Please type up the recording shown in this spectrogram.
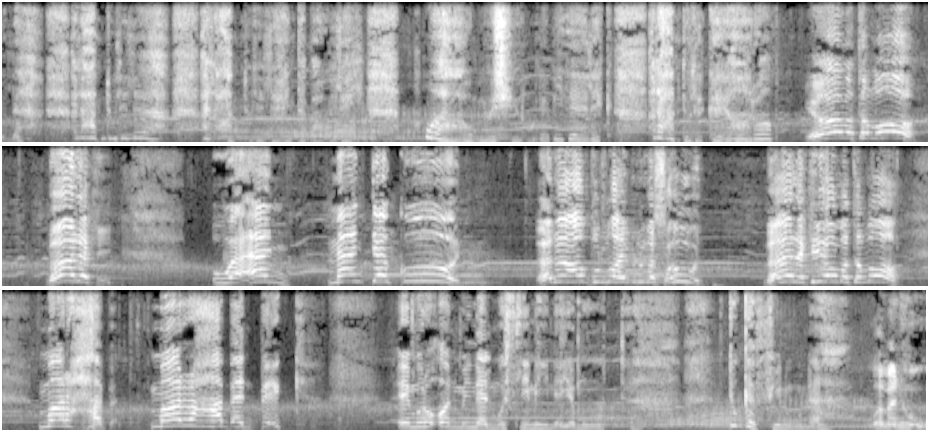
لله. الحمد لله. الحمد لله. انتبهوا إلي وهم يشيرون بذلك. الحمد لك يا رب. يا الله! ما لك وأنت من تكون. أنا عبد الله بن مسعود. ما لك يا أمة الله؟ مرحبا مرحبا بك. امرؤ من المسلمين يموت. تكفنونه ومن هو؟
